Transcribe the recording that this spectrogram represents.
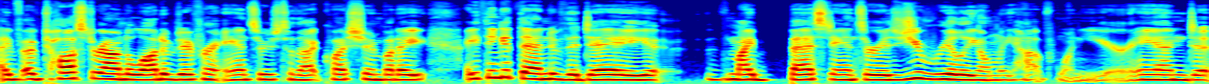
I've I've tossed around a lot of different answers to that question, but I I think at the end of the day, my best answer is you really only have one year. And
